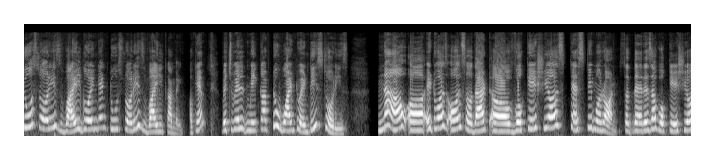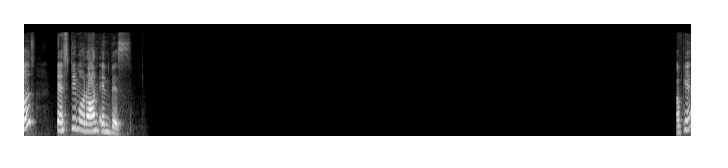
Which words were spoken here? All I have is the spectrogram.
two stories while going and two stories while coming, okay, which will make up to 120 stories. Now, uh, it was also that uh, vocacious testimoron. So, there is a vocacious testimoron in this. okay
